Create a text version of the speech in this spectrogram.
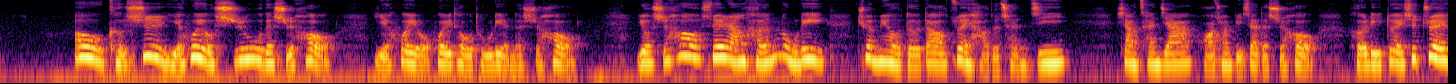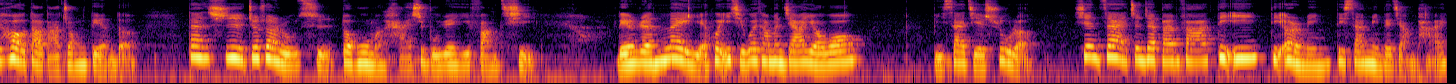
哦，可是也会有失误的时候，也会有灰头土脸的时候。有时候虽然很努力，却没有得到最好的成绩。像参加划船比赛的时候，河狸队是最后到达终点的。但是就算如此，动物们还是不愿意放弃，连人类也会一起为他们加油哦。比赛结束了，现在正在颁发第一、第二名、第三名的奖牌。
